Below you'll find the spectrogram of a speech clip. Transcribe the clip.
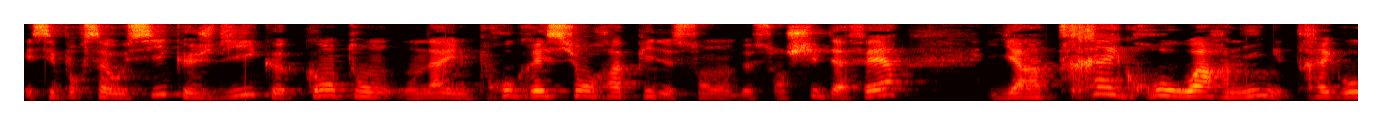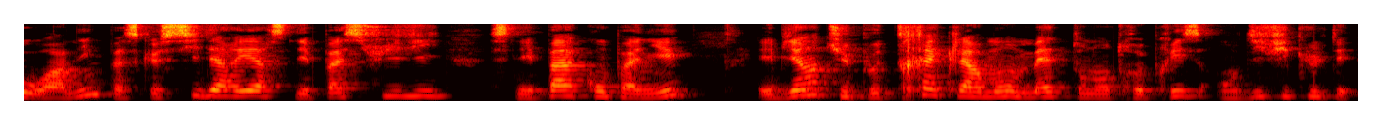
Et c'est pour ça aussi que je dis que quand on, a une progression rapide de son, de son chiffre d'affaires, il y a un très gros warning, très gros warning, parce que si derrière ce n'est pas suivi, ce n'est pas accompagné, eh bien, tu peux très clairement mettre ton entreprise en difficulté.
